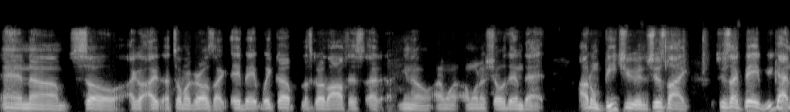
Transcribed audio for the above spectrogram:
And um, so I go, I, I told my girls like, "Hey, babe, wake up, let's go to the office. I, you know, I want I want to show them that I don't beat you." And she's like. She's like, babe, you got.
